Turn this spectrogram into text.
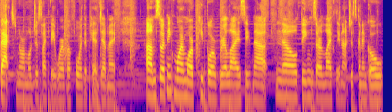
back to normal just like they were before the pandemic. Um, so i think more and more people are realizing that no things are likely not just going to go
